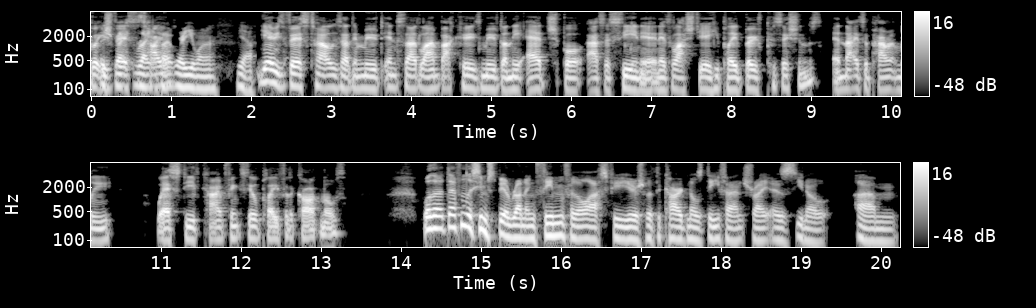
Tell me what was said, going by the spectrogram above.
But he's versatile. right where you want to yeah. Yeah, he's versatile. He's had him moved inside linebacker. He's moved on the edge, but as a senior in his last year, he played both positions, and that is apparently where Steve Keim thinks he'll play for the Cardinals. Well, that definitely seems to be a running theme for the last few years with the Cardinals' defense, right? Is you know um,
